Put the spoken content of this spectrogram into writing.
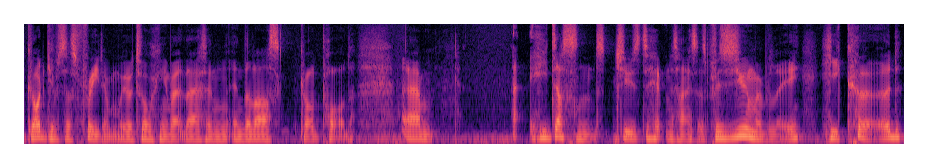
God gives us freedom. We were talking about that in, in the last God pod. Um, he doesn't choose to hypnotize us. Presumably, he could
